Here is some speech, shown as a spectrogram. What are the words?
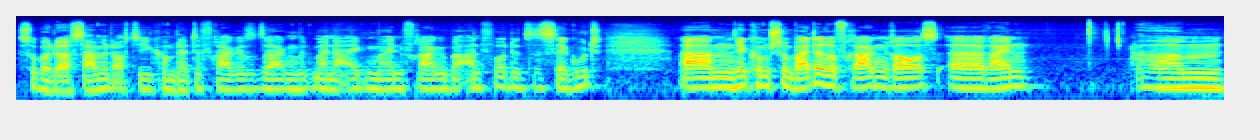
Super, du hast damit auch die komplette Frage sozusagen mit meiner allgemeinen Frage beantwortet. Das ist sehr gut. Ähm, hier kommen schon weitere Fragen raus, äh, rein. Ähm,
